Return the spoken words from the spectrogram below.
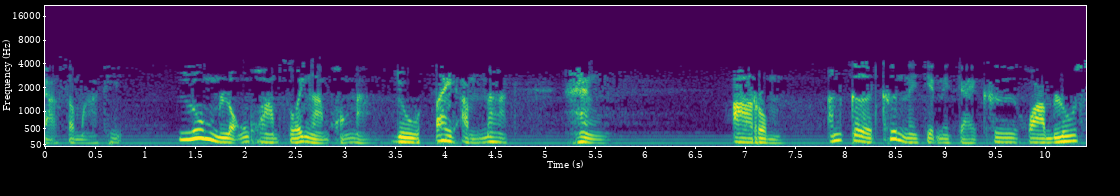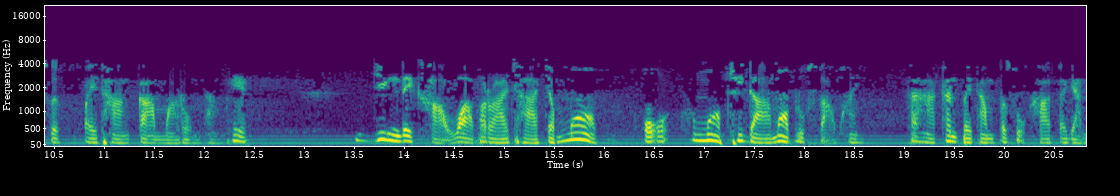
จากสมาธิ ลุ่มหลงความสวยงามของนางอยู่ใต้อำนาจ แห่ง อารมณ์ อันเกิดขึ้นในจิตในใจคือความรู้สึกไปทางกามารมณ์ทางเพศ ยิ่งได้ข่าวว่าพระราชาจะมอบ โอ้มอบธิดามอบลูกสาวให้ ถ้าหากท่านไปทำประสุขาตยัน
